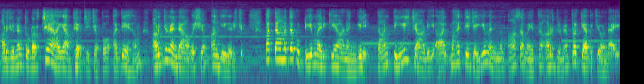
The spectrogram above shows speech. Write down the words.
അർജുനൻ തുടർച്ചയായി അഭ്യർത്ഥിച്ചപ്പോൾ അദ്ദേഹം അർജുനന്റെ ആവശ്യം അംഗീകരിച്ചു. പത്താമത്തെ കുട്ടിയെ മരിക്കുകയാണെങ്കിൽ താൻ തീയിൽ ചാടി ആത്മഹത്യ ചെയ്യുമെന്നും ആ സമയത്ത് അർജുനൻ പ്രഖ്യാപിക്കുകയുണ്ടായി.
